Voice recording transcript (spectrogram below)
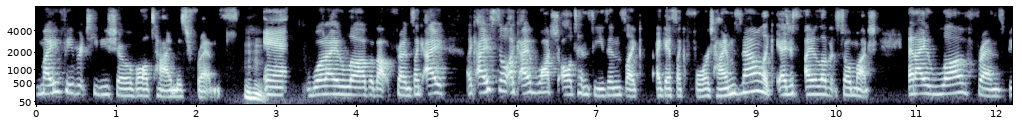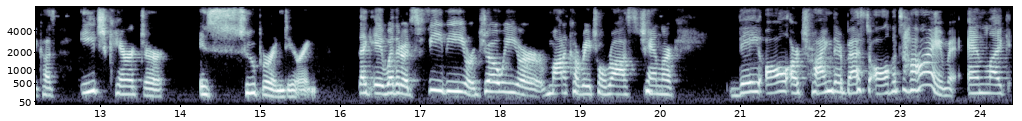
my favorite TV show of all time is Friends. Mm-hmm. And what I love about Friends, like I like I still like I've watched all 10 seasons like I guess like four times now. Like I just I love it so much. And I love Friends because each character is super endearing. Like it, whether it's Phoebe or Joey or Monica, Rachel, Ross, Chandler, they all are trying their best all the time. And like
